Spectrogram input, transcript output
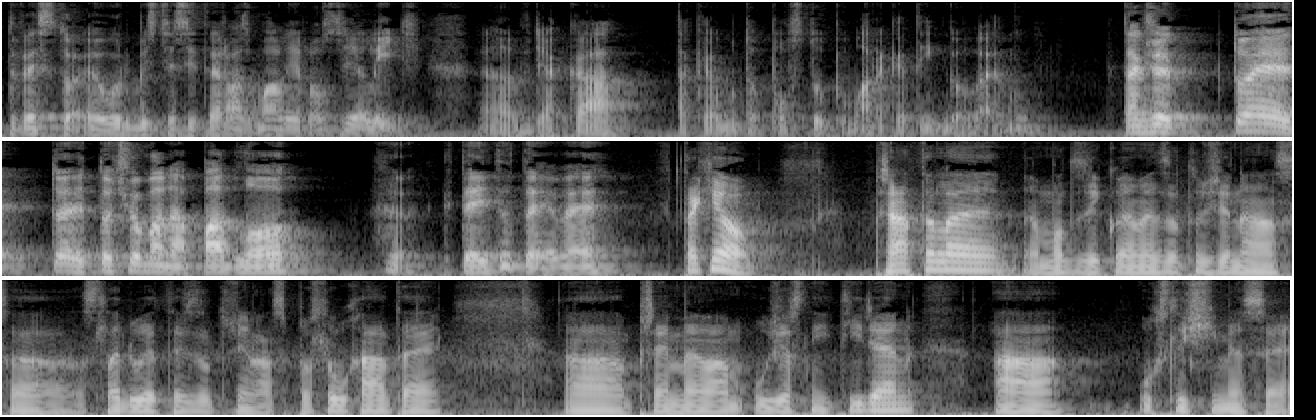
200 eur by ste si teraz mali rozdeliť eh, vďaka takémuto postupu marketingovému. Takže to je, to je to, čo ma napadlo k této téme. Tak jo, přátelé, moc děkujeme za to, že nás eh, sledujete, za to, že nás posloucháte. Přejeme vám úžasný týden a uslyšíme se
